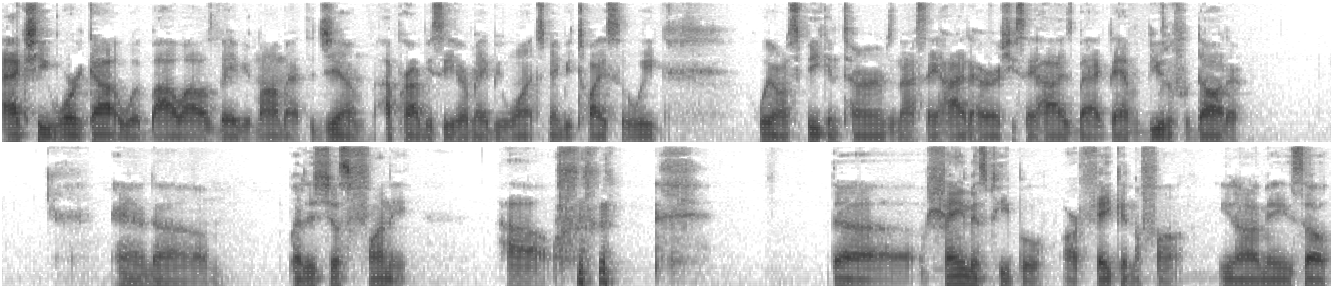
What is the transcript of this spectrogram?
I actually work out with Bow Wow's baby mama at the gym. I probably see her maybe once, maybe twice a week. We're on speaking terms, and I say hi to her. She say hi's back. They have a beautiful daughter, and um, but it's just funny how the famous people are faking the funk. You know what I mean? So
